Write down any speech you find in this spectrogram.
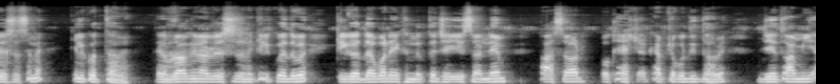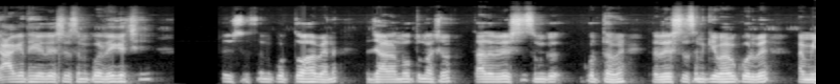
রেজিস্ট্রেশনে ক্লিক করতে হবে। লগ ইন রেজিস্ট্রেশনে ক্লিক করে দেবে। ক্লিক করে দেওয়ার পরে এখানে দেখতে হচ্ছে ইউজার নেম পাসওয়ার্ড ও ক্যাপচার করে দিতে হবে। যেহেতু আমি আগে থেকে রেজিস্ট্রেশন করে রেখেছি রেজিস্ট্রেশন করতে হবে না। যারা নতুন আছো, তাদের রেজিস্ট্রেশন করতে হবে। রেজিস্ট্রেশন কীভাবে করবে, আমি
